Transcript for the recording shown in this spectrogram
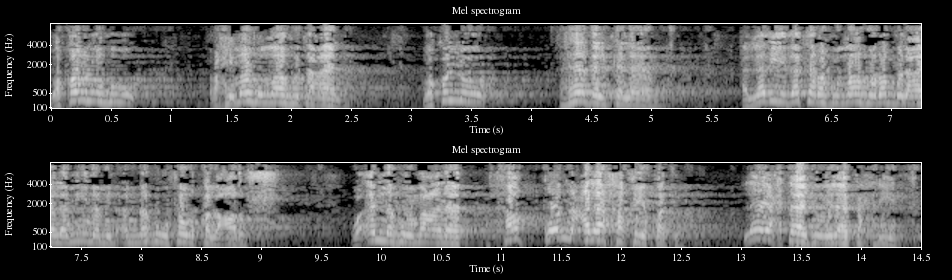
وقوله رحمه الله تعالى وكل هذا الكلام الذي ذكره الله رب العالمين من أنه فوق العرش وأنه معنى حق على حقيقته لا يحتاج إلى تحريف.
